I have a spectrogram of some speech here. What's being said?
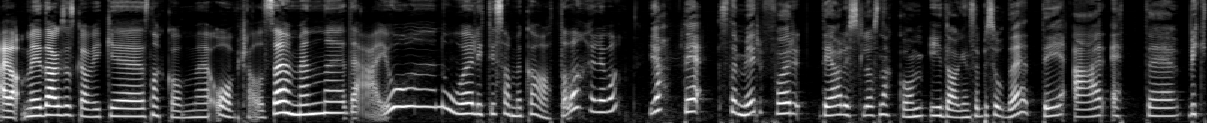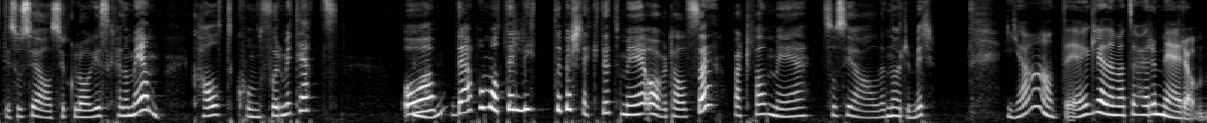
Nei da, men i dag så skal vi ikke snakke om eh, overtalelse. Men eh, det er jo noe litt i samme gata, da, eller hva? Ja, det stemmer. For det jeg har lyst til å snakke om i dagens episode, det er et eh, viktig sosialpsykologisk fenomen kalt konformitet. Og det er på en måte litt beslektet med overtalelse, i hvert fall med sosiale normer. Ja, det gleder jeg meg til å høre mer om.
